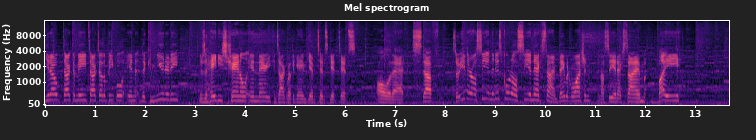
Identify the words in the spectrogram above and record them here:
you know, talk to me, talk to other people in the community. There's a Hades channel in there. You can talk about the game, give tips, get tips, all of that stuff. So either I'll see you in the Discord or I'll see you next time. Thank you for watching, and I'll see you next time. Bye.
